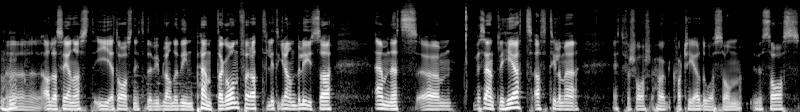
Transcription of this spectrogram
Mm -hmm. uh, allra senast i ett avsnitt där vi blandade in Pentagon för att lite grann belysa ämnets um, väsentlighet att till och med ett försvarshögkvarter då som USAs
